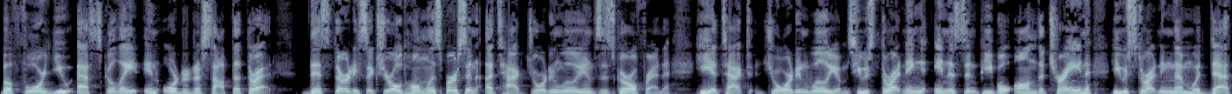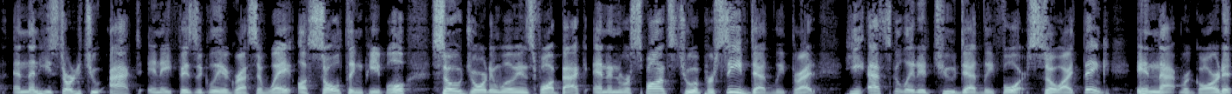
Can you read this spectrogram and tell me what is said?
before you escalate in order to stop the threat. This 36 year old homeless person attacked Jordan Williams' girlfriend. He attacked Jordan Williams. He was threatening innocent people on the train. He was threatening them with death. And then he started to act in a physically aggressive way, assaulting people. So Jordan Williams fought back. And in response to a perceived deadly threat, he escalated to deadly force. So I think in that regard,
